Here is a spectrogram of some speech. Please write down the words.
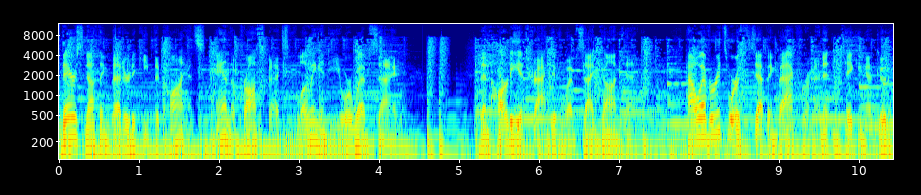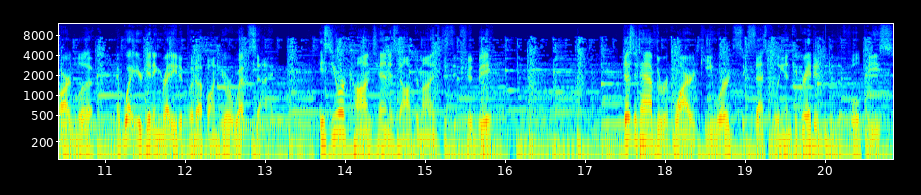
There's nothing better to keep the clients and the prospects flowing into your website than hearty, attractive website content. However, it's worth stepping back for a minute and taking a good hard look at what you're getting ready to put up on your website. Is your content as optimized as it should be? Does it have the required keywords successfully integrated into the full piece?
